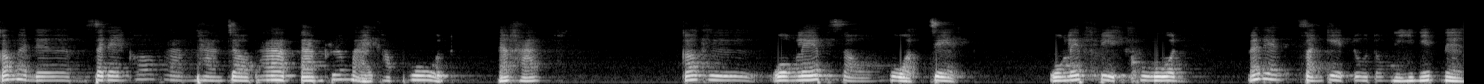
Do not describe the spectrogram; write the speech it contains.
ก็เหมือนเดิมแสดงข้อความทางจอภาพตามเครื่องหมายคำพูดนะคะ ก็คือวงเล็บ 2 บวก 7 วงเล็บปิดคูณ นักเรียนสังเกตดูตรงนี้นิดหนึ่ง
